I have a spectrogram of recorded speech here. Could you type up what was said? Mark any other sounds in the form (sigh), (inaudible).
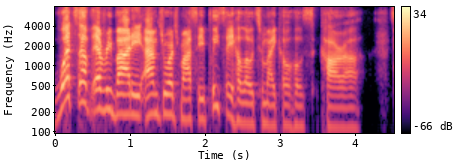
What's up, everybody? I'm George Mossey. Please say hello to my co-host Kara.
